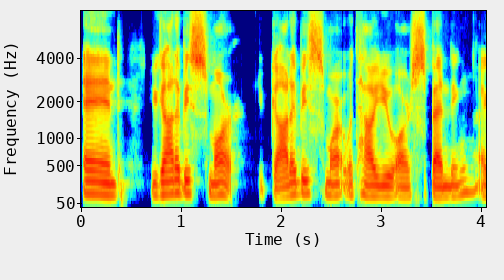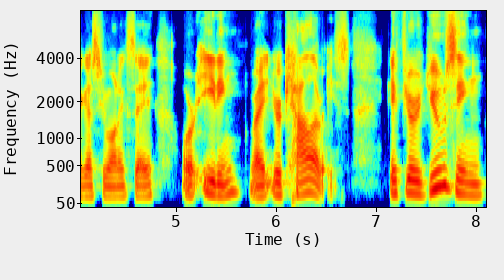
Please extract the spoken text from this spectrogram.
And you got to be smart. You got to be smart with how you are spending, I guess you want to say, or eating, right? Your calories. If you're using,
